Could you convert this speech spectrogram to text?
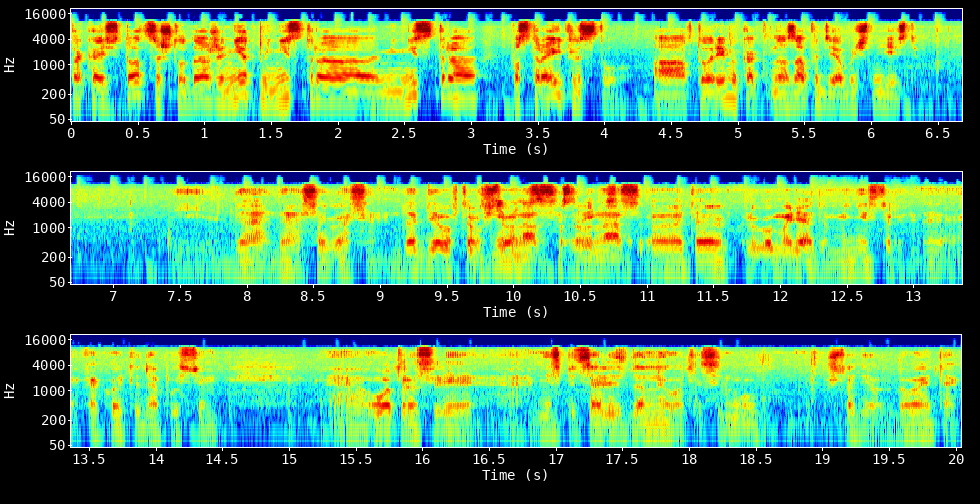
такая ситуация, что даже нет министра, министра по строительству, а в то время как на Западе обычно есть. Да, да, согласен. Да, дело в том, Где что у нас, у нас э, это кругом и рядом министр э, какой-то, допустим, э, отрасли, не специалист данной отрасли. Ну, что делать? Бывает так.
